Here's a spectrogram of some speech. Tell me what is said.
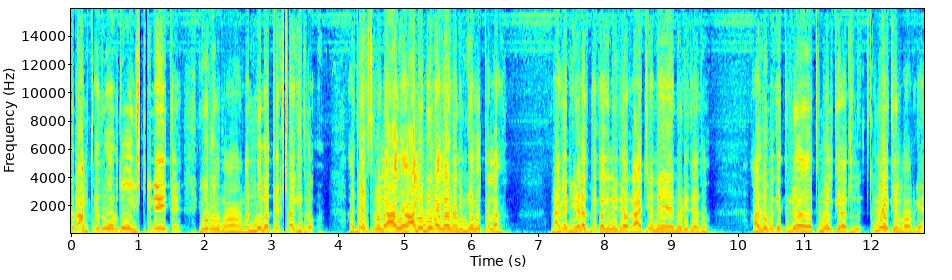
ರಾಮಚಂದ್ರ ಅವ್ರದ್ದು ಹಿಸ್ಟ್ರಿನೇ ಐತೆ. ಇವರು ಮನ್ಮೂಲ ಅಧ್ಯಕ್ಷ ಆಗಿದ್ರು ಅಧ್ಯಕ್ಷರಲ್ಲಿ ಆಗ ಹಾಲು ನೀರು ಆಗೋಣ ನಿಮಗೆ ಗೊತ್ತಲ್ಲ? ನಾವೇನು ಹೇಳೋದು ಬೇಕಾಗಿಲ್ಲ, ಇದೇ ರಾಜ್ಯನೇ ನೋಡಿದೆ ಅದು. ಅದ್ರ ಬಗ್ಗೆ ತಿಳಿ ತಿಳುವಳಿಕೆ ಅದ್ರ ತಿಳುವಳಿಕೆ ಇಲ್ವಾ ಅವ್ರಿಗೆ?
